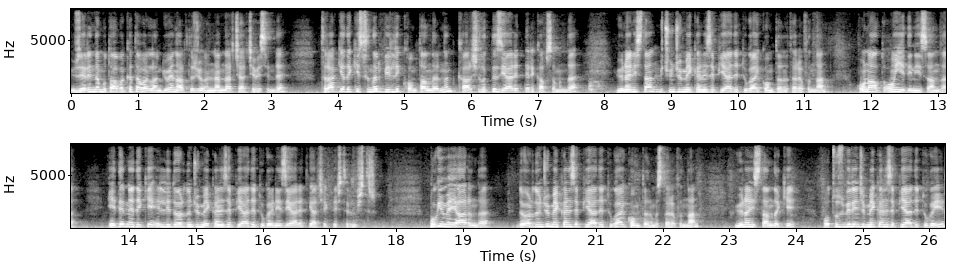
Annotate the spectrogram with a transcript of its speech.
üzerinde mutabakata varılan güven artırıcı önlemler çerçevesinde Trakya'daki sınır birlik komutanlarının karşılıklı ziyaretleri kapsamında Yunanistan 3. Mekanize Piyade Tugay Komutanı tarafından 16-17 Nisan'da Edirne'deki 54. Mekanize Piyade Tugayı'na ziyaret gerçekleştirilmiştir. Bugün ve yarın da 4. Mekanize Piyade Tugay Komutanımız tarafından Yunanistan'daki 31. Mekanize Piyade Tugayı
